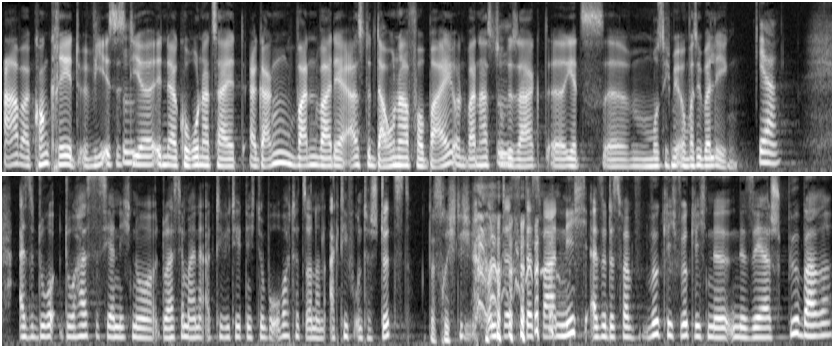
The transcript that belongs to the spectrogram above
Aber konkret, wie ist es dir in der Corona-Zeit ergangen? Wann war der erste Downer vorbei und wann hast du gesagt, äh, jetzt äh, muss ich mir irgendwas überlegen? Ja. Also du, du hast es ja nicht nur, du hast ja meine Aktivität nicht nur beobachtet, sondern aktiv unterstützt. Das ist richtig? Und das, das war nicht, also das war wirklich, wirklich eine, eine sehr spürbare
